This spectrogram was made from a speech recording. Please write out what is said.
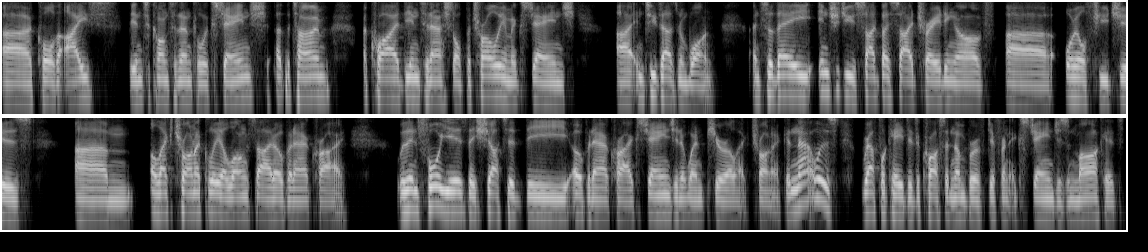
uh, called ICE, the Intercontinental Exchange at the time, acquired the International Petroleum Exchange uh, in 2001. And so they introduced side by side trading of uh, oil futures um, electronically alongside Open Outcry. Within four years, they shuttered the Open Outcry exchange and it went pure electronic. And that was replicated across a number of different exchanges and markets.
